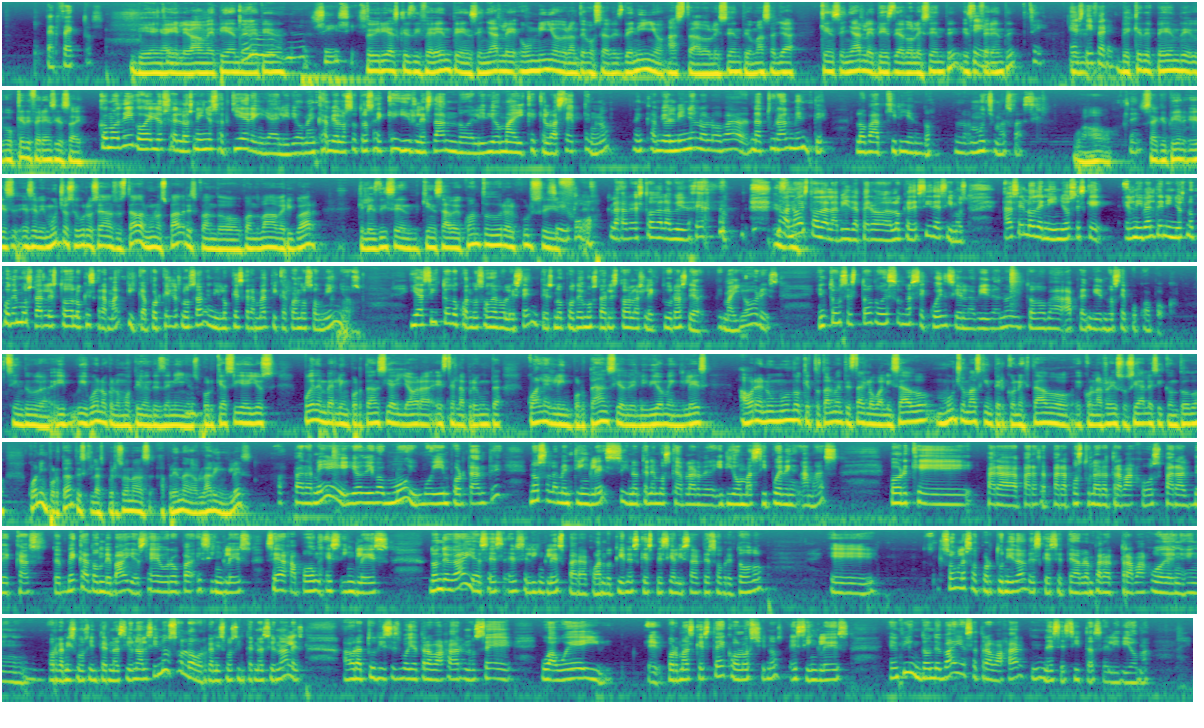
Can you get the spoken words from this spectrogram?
perfectos. Bien, ahí le va metiendo y metiendo. sí, sí, ¿Tú dirías que es diferente enseñarle a un niño durante, o sea, desde niño hasta adolescente o más allá, que enseñarle desde adolescente? ¿Es diferente? Sí. Es diferente. ¿De qué depende o qué diferencias hay? Como digo, ellos, eh, los niños adquieren ya el idioma, en cambio los otros hay que irles dando el idioma y que, que lo acepten, ¿no? En cambio el niño lo, lo va naturalmente, lo va adquiriendo, mucho más fácil. Wow. O sea que tiene, es, ese, muchos seguro se han asustado algunos padres cuando, cuando van a averiguar que les dicen quién sabe cuánto dura el curso y sí, claro, es toda la vida. no, no es toda la vida, pero lo que sí decimos, hacerlo de niños es que el nivel de niños no podemos darles todo lo que es gramática, porque ellos no saben ni lo que es gramática cuando son niños. Y así todo cuando son adolescentes, no podemos darles todas las lecturas de, de mayores. Entonces todo es una secuencia en la vida, ¿no? Y todo va aprendiéndose poco a poco. Sin duda, y, bueno que lo motiven desde niños, porque así ellos pueden ver la importancia y ahora esta es la pregunta, ¿cuál es la importancia del idioma inglés? Ahora en un mundo que totalmente está globalizado, mucho más que interconectado eh, con las redes sociales y con todo, ¿cuán importante es que las personas aprendan a hablar inglés? para mí, yo digo muy, muy importante, no solamente inglés, sino tenemos que hablar de idiomas si pueden a más, porque para, para, para postular a trabajos, para becas, beca donde vayas, sea Europa es inglés, sea Japón es inglés, donde vayas es, es el inglés para cuando tienes que especializarte sobre todo. Eh, son las oportunidades que se te abran para trabajo en, organismos internacionales y no solo organismos internacionales. Ahora tú dices voy a trabajar, no sé, Huawei, eh, por más que esté con los chinos, es inglés. En fin, donde vayas a trabajar necesitas el idioma.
